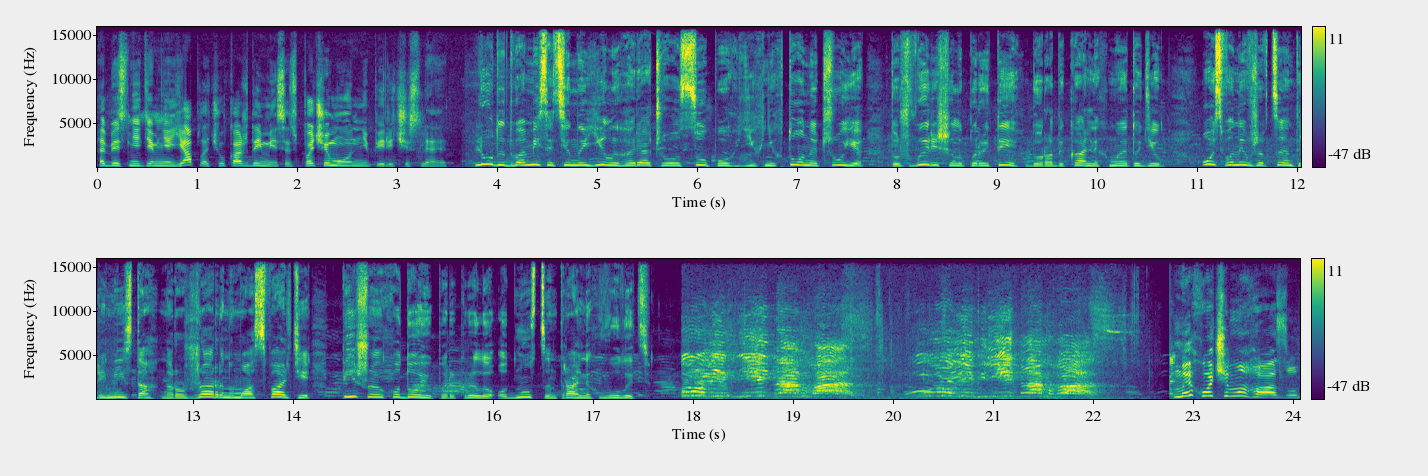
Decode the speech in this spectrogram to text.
Объясните мне, я плачу каждый месяц. Почему он не перечисляет? Люди два місяці не їли гарячого супу, їх ніхто не чує, тож вирішили перейти до радикальних методів. Ось вони вже в центрі міста, на розжареному асфальті, пішою ходою перекрили одну з центральних вулиць. Ми хочемо газу,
